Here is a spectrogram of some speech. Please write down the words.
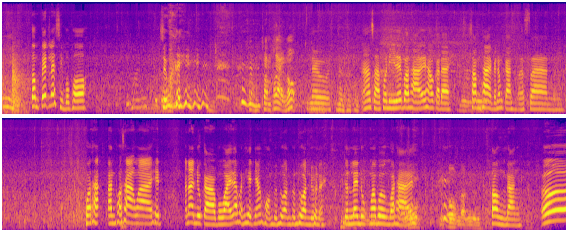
อืมต้มเป็ดและสิบ่พอสิไว้ทำท่ายเนาะเนยอ่าสาพอดีได้บ่ทาเอ้ยเฮาก็ได้ซ้ำท้ายไปน้ำกันว่าซั่นพอทาอันพอทางว่าเฮ็ด อันนั้นอยู่กะบ่ไหวแล้วเพิ่นเฮ็ดหยังหอมทวนๆทวนๆอยู่ไหนจนเล่นลุกมาเบิ่งบ่ทาเอ้ยโต้งดังเลยต้องดัง เออ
